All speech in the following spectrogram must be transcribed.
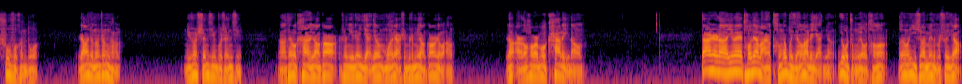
舒服很多，然后就能睁开了。你说神奇不神奇？啊，他给我开了药膏，说你这眼睛抹点什么什么药膏就完了。然后耳朵后边不我开了一刀吗？但是呢，因为头天晚上疼的不行了，这眼睛又肿又疼，等我一宿也没怎么睡觉。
